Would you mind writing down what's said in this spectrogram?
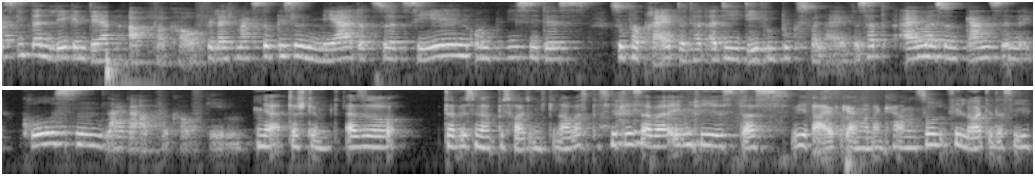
es gibt einen legendären Abverkauf. Vielleicht magst du ein bisschen mehr dazu erzählen und wie sie das so verbreitet hat, die Idee von Books for Life. Es hat einmal so einen ganz großen Lagerabverkauf gegeben. Ja, das stimmt. Also da wissen wir auch bis heute nicht genau, was passiert ist, aber irgendwie ist das viral gegangen und dann kamen so viele Leute, dass sie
